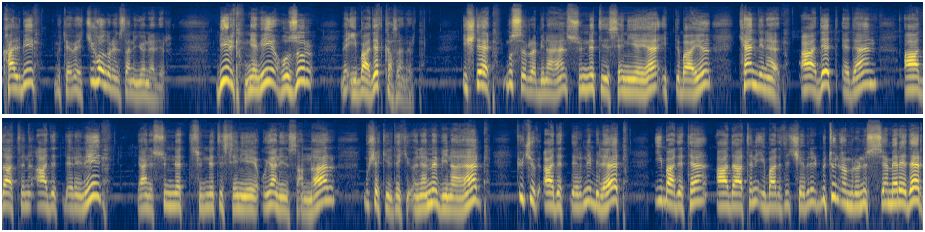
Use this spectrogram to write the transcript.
kalbi müteveccih olur insanı yönelir. Bir nevi huzur ve ibadet kazanır. İşte bu sırra binaen sünnet-i seniyeye ittibayı kendine adet eden adatını, adetlerini yani sünnet sünnet-i seniyeye uyan insanlar bu şekildeki öneme binaen küçük adetlerini bile ibadete, adatını ibadete çevirir. Bütün ömrünü semer eder,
